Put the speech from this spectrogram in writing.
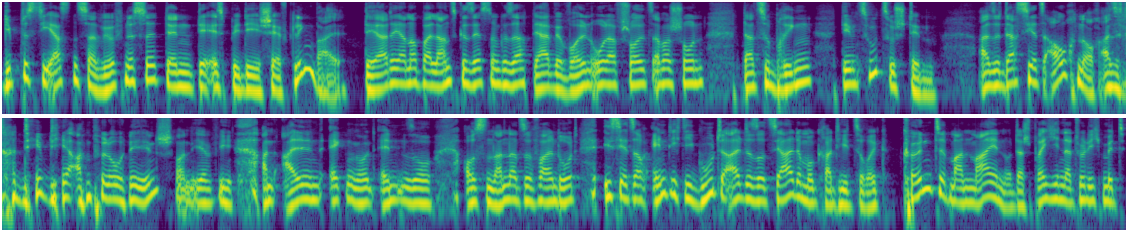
gibt es die ersten Zerwürfnisse, denn der SPD-Chef Klingbeil, der hatte ja noch bei Lanz gesessen und gesagt, ja, wir wollen Olaf Scholz aber schon dazu bringen, dem zuzustimmen. Also das jetzt auch noch, also nachdem die Ampel ohnehin schon irgendwie an allen Ecken und Enden so auseinanderzufallen droht, ist jetzt auch endlich die gute alte Sozialdemokratie zurück. Könnte man meinen. Und da spreche ich natürlich mit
